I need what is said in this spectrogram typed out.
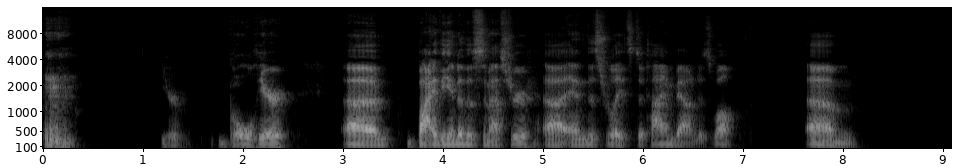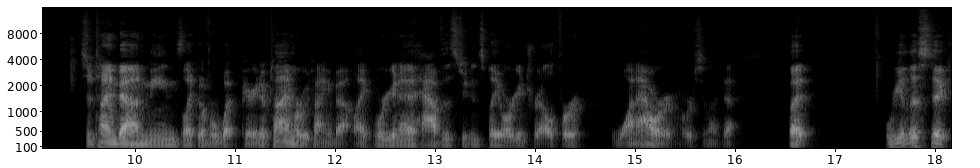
your goal here uh, by the end of the semester, uh, and this relates to time bound as well. Um, so time bound means like over what period of time are we talking about? Like we're gonna have the students play Oregon Trail for one hour or something like that. But realistic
